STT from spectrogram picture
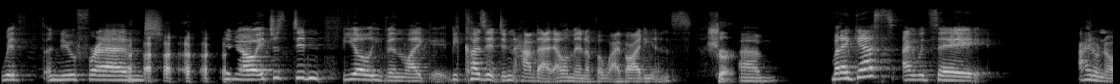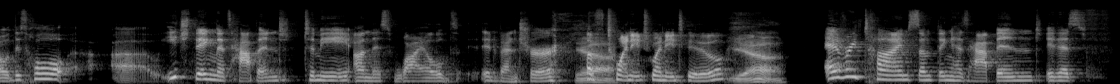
with a new friend. you know, it just didn't feel even like because it didn't have that element of the live audience. Sure Um, but I guess I would say, I don't know, this whole uh, each thing that's happened to me on this wild adventure Yeah. of 2022 yeah every time something has happened, it has f-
